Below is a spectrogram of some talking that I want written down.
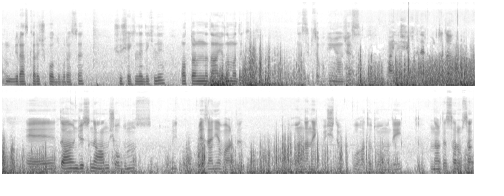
biraz karışık oldu burası. Şu şekilde dikili. Otlarını da daha yolamadık. Nasipse bugün yolacağız. Aynı şekilde burada da eee, daha öncesinde almış olduğumuz bezelye vardı. Ondan ekmiştim. Bu ata tohumu değil. Bunlar da sarımsak.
